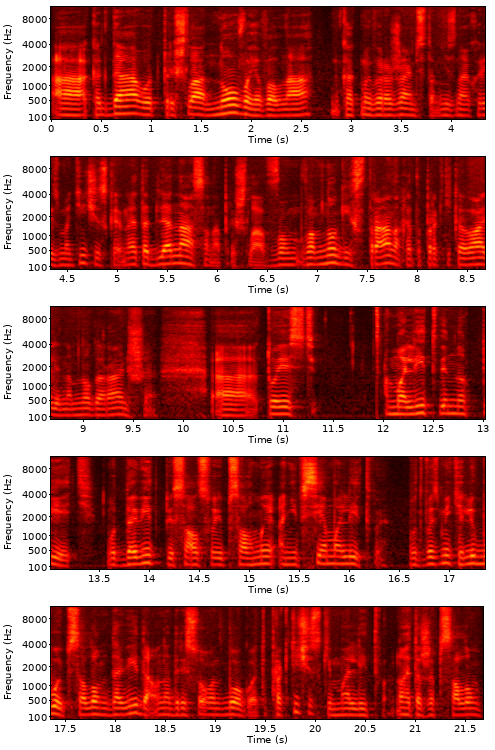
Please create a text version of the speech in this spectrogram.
А когда вот пришла новая волна, как мы выражаемся, там, не знаю, харизматическая, но это для нас она пришла. Во, во многих странах это практиковали намного раньше. А, то есть молитвенно петь. Вот Давид писал свои псалмы, они все молитвы. Вот возьмите любой псалом Давида, он адресован Богу. Это практически молитва. Но это же псалом.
